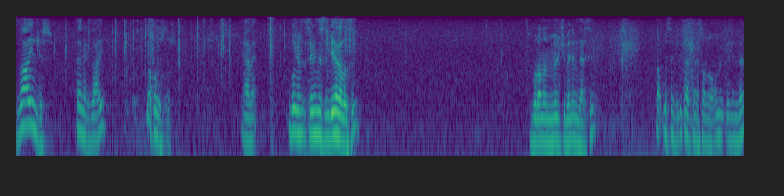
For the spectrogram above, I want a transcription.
Zaildir. Ne demek zail? Yok olursun. Yani bugün sevinirsin bir yer alırsın. Buranın mülkü benim dersin. Bakmışsın ki birkaç sene sonra o mülk elinden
